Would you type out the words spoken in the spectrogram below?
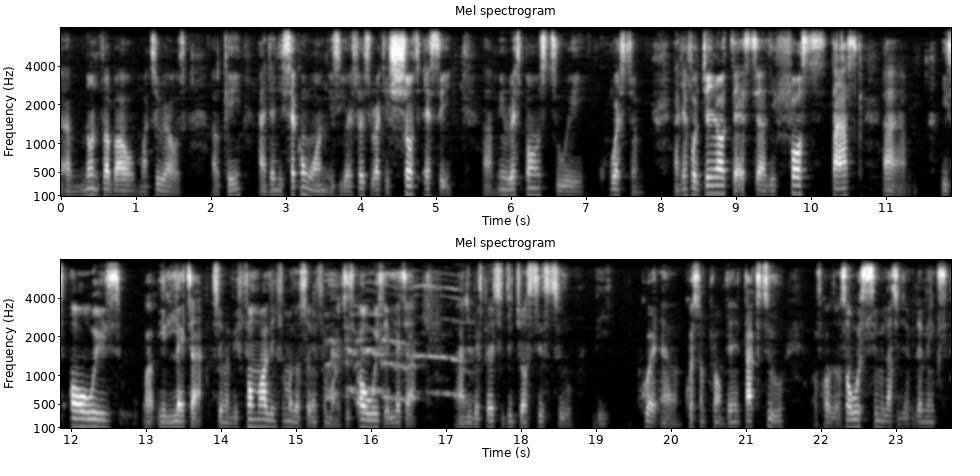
um, non-verbal materials okay? And then the second one is you're expected to write a short essay um, in response to a question. And then for general tests uh, the first task um, is always well, a letter. So it may be formal, informal, or semi-informal. It is always a letter, and you'll be expected to do justice to the uh, question prompt. Then the task two, of course, it's always similar to the academics,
